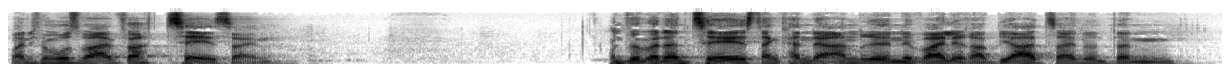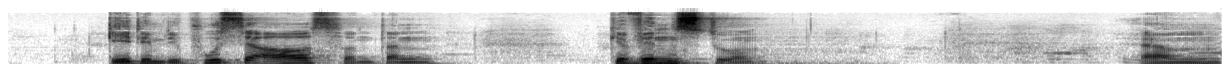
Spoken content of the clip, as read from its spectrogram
Manchmal muss man einfach zäh sein. Und wenn man dann zäh ist, dann kann der andere eine Weile rabiat sein und dann geht ihm die Puste aus und dann gewinnst du. Ähm,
